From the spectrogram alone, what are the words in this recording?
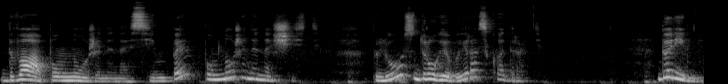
2 помножене на 7b помножене на 6. Плюс другий вираз в квадраті. Дорівнює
